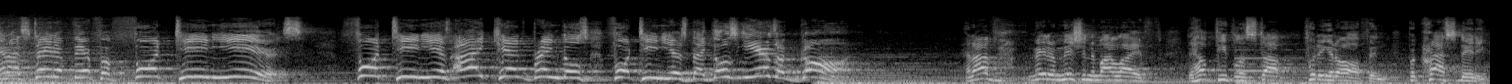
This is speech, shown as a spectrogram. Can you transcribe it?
and I stayed up there for 14 years. 14 years. I can't bring those 14 years back. Those years are gone. And I've made a mission in my life to help people to stop putting it off and procrastinating.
